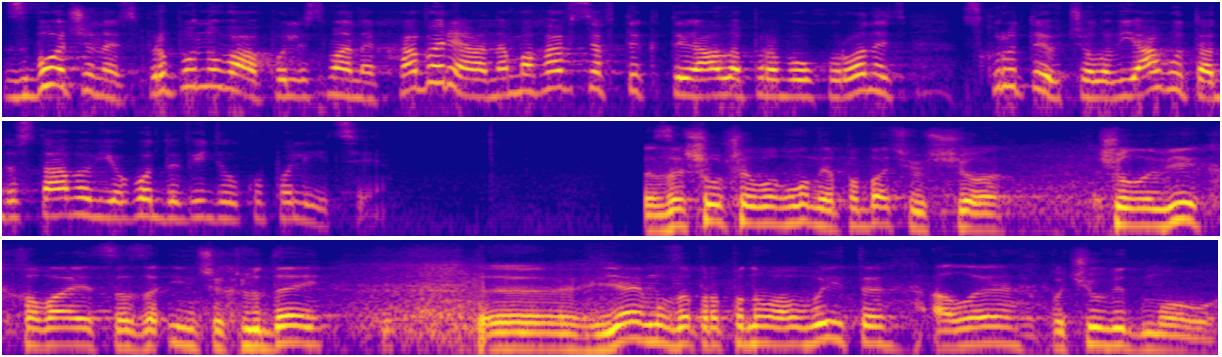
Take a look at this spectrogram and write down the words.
Збочинець пропонував полісмени хабаря, намагався втекти, але правоохоронець скрутив чолов'ягу та доставив його до відділку поліції. Зайшовши в вагон, я побачив, що чоловік ховається за інших людей. Е, Я йому запропонував вийти, але почув відмову.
